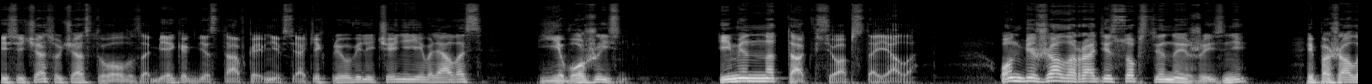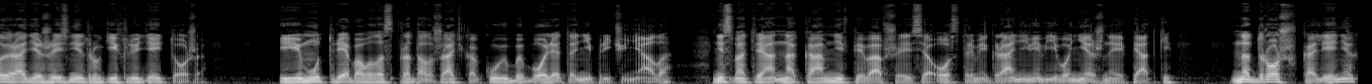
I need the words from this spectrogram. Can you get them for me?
И сейчас участвовал в забеге, где ставкой вне всяких преувеличений являлась его жизнь. Именно так все обстояло. Он бежал ради собственной жизни и, пожалуй, ради жизни других людей тоже – и ему требовалось продолжать, какую бы боль это ни причиняло, несмотря на камни, впивавшиеся острыми гранями в его нежные пятки, на дрожь в коленях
